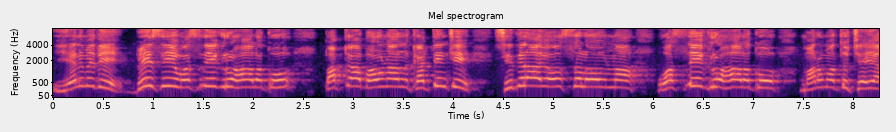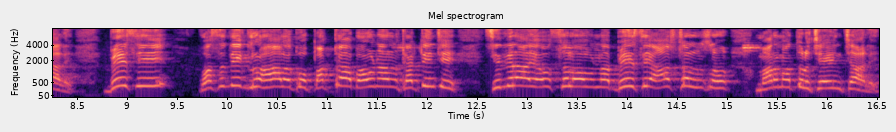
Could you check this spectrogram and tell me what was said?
ఎనిమిది బీసీ వసతి గృహాలకు పక్కా భవనాలను కట్టించి శిథిలా వ్యవస్థలో ఉన్న వసతి గృహాలకు మరమ్మతు చేయాలి. బీసీ వసతి గృహాలకు పక్కా భవనాలను కట్టించి శిథిలా వ్యవస్థలో ఉన్న బీసీ హాస్టల్స్ను మరమ్మతులు చేయించాలి.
